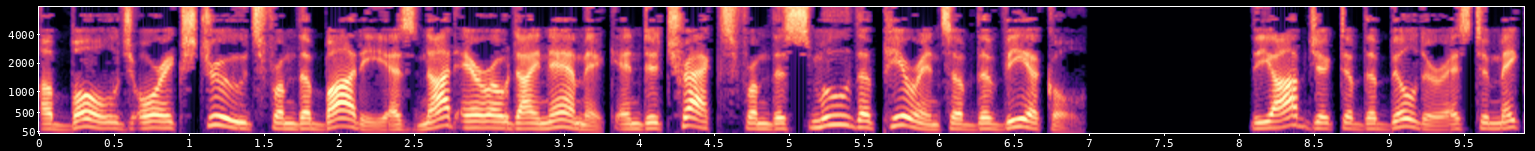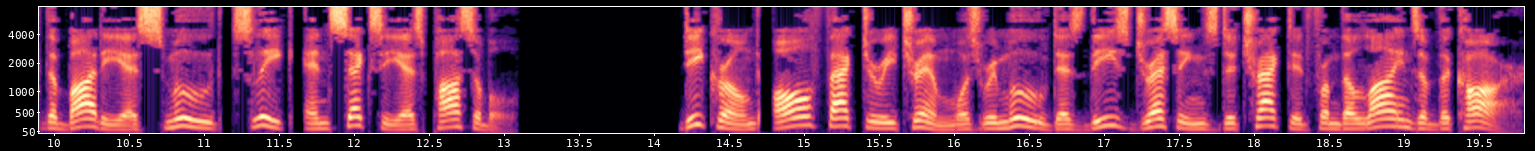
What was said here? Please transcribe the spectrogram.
a bulge or extrudes from the body is not aerodynamic and detracts from the smooth appearance of the vehicle." The object of the builder is to make the body as smooth, sleek, and sexy as possible. Dechromed, all factory trim was removed as these dressings detracted from the lines of the car.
